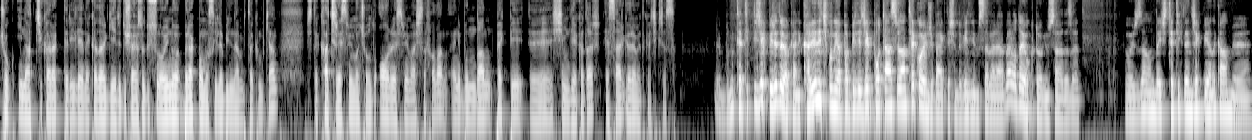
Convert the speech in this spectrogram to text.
çok inatçı karakteriyle ne kadar geri düşerse düşsün oyunu bırakmamasıyla bilinen bir takımken işte kaç resmi maç oldu? 10 resmi maçta falan. Hani bundan pek bir e, şimdiye kadar eser göremedik açıkçası. E, bunu tetikleyecek biri de yok. Hani Kalinic bunu yapabilecek potansiyel olan tek oyuncu belki de şimdi Williams'la beraber. O da yoktu o gün sahada zaten. O yüzden onun da hiç tetiklenecek bir yanı kalmıyor yani.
